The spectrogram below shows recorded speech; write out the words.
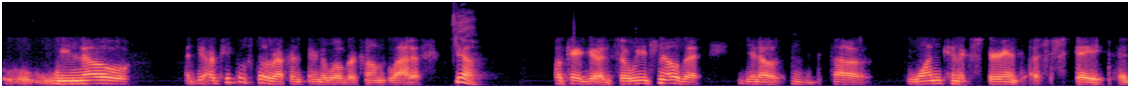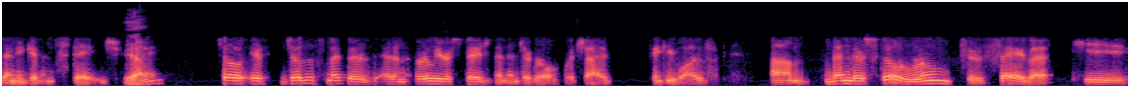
we know. Are people still referencing the Wilber Combs lattice? Yeah, Okay, good. So we know that you know uh, one can experience a state at any given stage. Yeah. Right? So if Joseph Smith is at an earlier stage than integral, which I think he was, um, then there's still room to say that he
